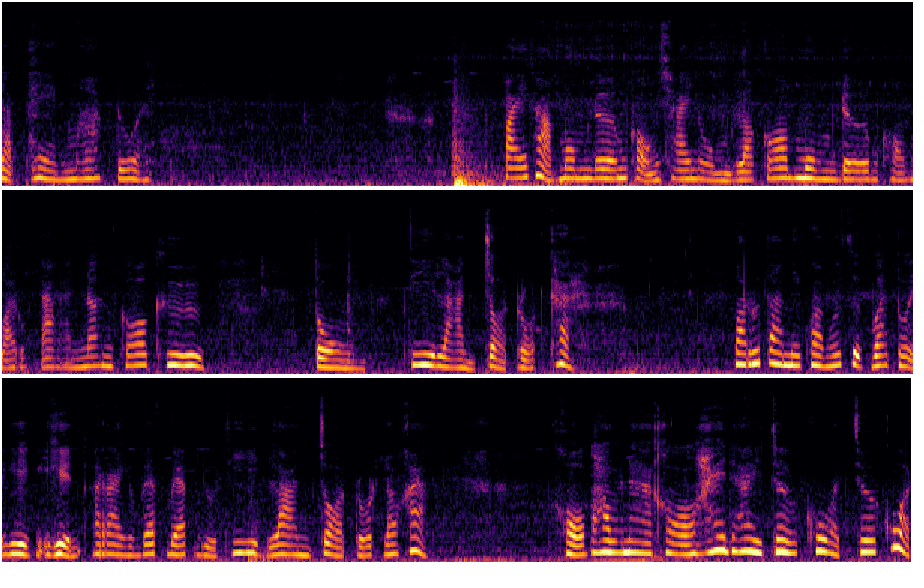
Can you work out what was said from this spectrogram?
จะแพงมากด้วย ไปค่ะมุมเดิมของชายหนุ่ม แล้วก็มุมเดิมของวารุตานั่นก็คือตรงที่ลานจอดรถค่ะวารุตามีความรู้สึกว่าตัวเองเห็นอะไรแวบๆอยู่ที่ลานจอดรถแล้วค่ะ ขอภาวนาขอให้ได้เจอขวดเจอขวด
